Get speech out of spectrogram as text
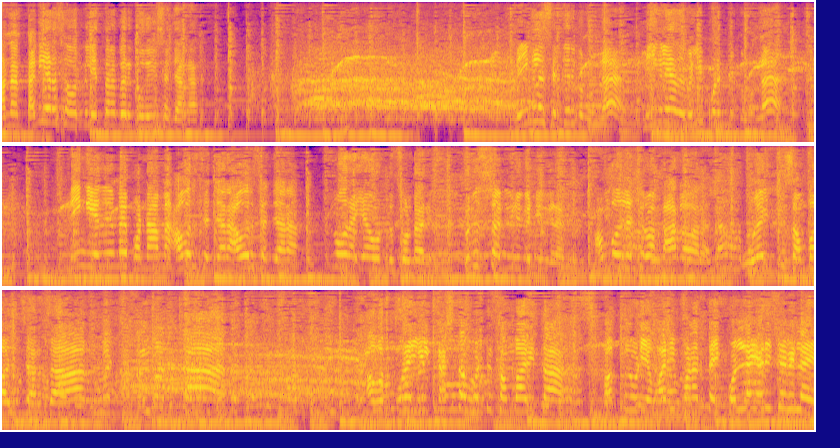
அண்ணன் தனியரசு அவர்கள் எத்தனை பேருக்கு உதவி செஞ்சாங்க? நீங்களே செஞ்சிருக்கணும்ல? நீங்களே அதை வெளிப்படுத்திக்கணும்ல நீங்க எதுவுமே பண்ணாம அவர் செஞ்சாரா அவர் செஞ்சாரா? இன்னொரு ஐயா ஒன்று சொல்றாரு பெருசா வீடு கட்டிருக்கிறாரு ஐம்பது லட்சம் ரூபாய் கார்ல வர. உழைச்சு சம்பாதிச்சார் சார். உழைச்சு சம்பாதிச்சார் அவர் துறையில் கஷ்டப்பட்டு சம்பாதித்தார். மக்களுடைய வரி பணத்தை கொள்ளையடிக்கவில்லை.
